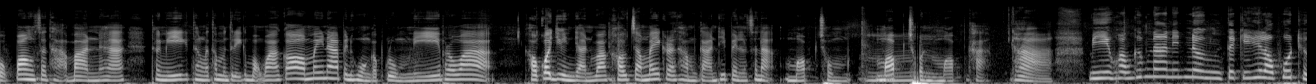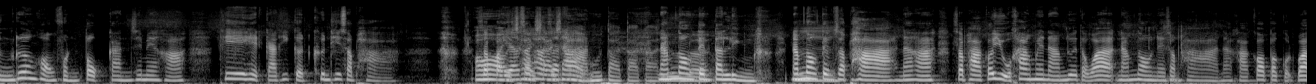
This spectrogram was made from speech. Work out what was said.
ปกป้องสถาบันนะคะทางนี้ทางรัฐมนตรีก็บอกว่าก็ไม่น่าเป็นห่วงกับกลุ่มนี้ เพราะว่าเขาก็ยืนยันว่าเขาจะไม่กระทำการที่เป็นลักษณะม็อบชมม็อบชนม็อบค่ะค่ะ มีความคืบหน้านิดนึงตะกี้ที่เราพูดถึงเรื่องของฝนตกกันใช่ไหมคะ ที่เหตุการณ์ที่เกิดขึ้นที่สภาสัปปายะสภาสถานน้ำนองเต็มตลิ่ง น้ำนองเต็มสภานะคะ สภาก็อยู่ข้างแม่น้ำด้วยแต่ว่าน้ำนองในสภานะคะ ก็ปรากฏว่า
